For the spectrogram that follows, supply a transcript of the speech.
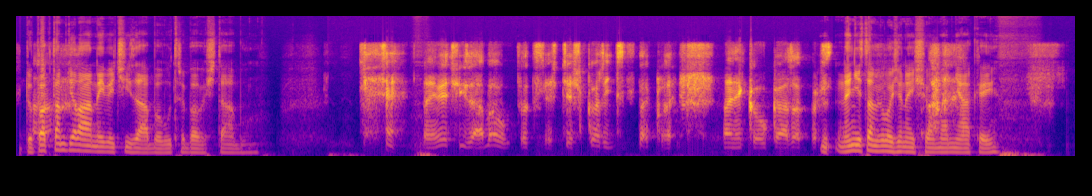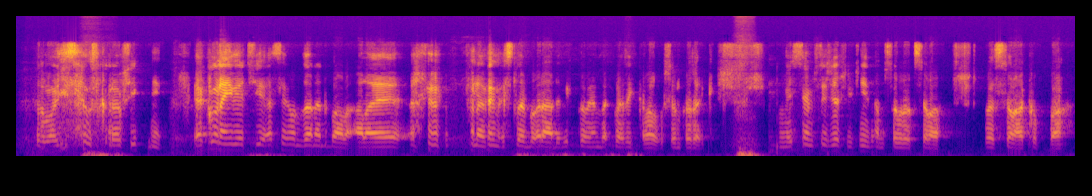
Kdo pak tam dělá největší zábavu třeba ve štábu? největší zábavu, to je těžko říct takhle, na někoho ukázat prostě. Není tam vyložený showman nějaký? To oni jsou skoro všichni. Jako největší asi on zanedbal, ale to nevím, jestli byl rád, kdybych to jen takhle říkal, už jsem to řekl. Myslím si, že všichni tam jsou docela veselá kopa,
